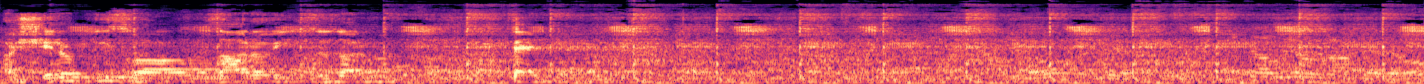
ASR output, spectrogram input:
a široký sval zádový ze zadu. Teď. Teďka udělám záběr, jo?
